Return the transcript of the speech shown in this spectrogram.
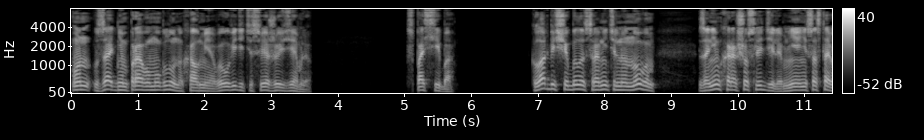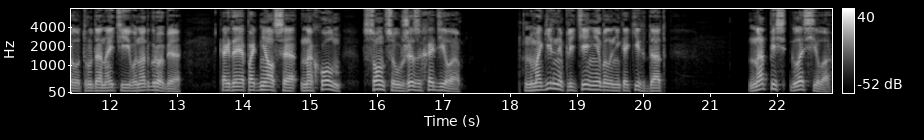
Он в заднем правом углу на холме, вы увидите свежую землю. Спасибо. Кладбище было сравнительно новым, за ним хорошо следили, мне не составило труда найти его надгробие. Когда я поднялся на холм, солнце уже заходило. На могильной плите не было никаких дат. Надпись гласила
